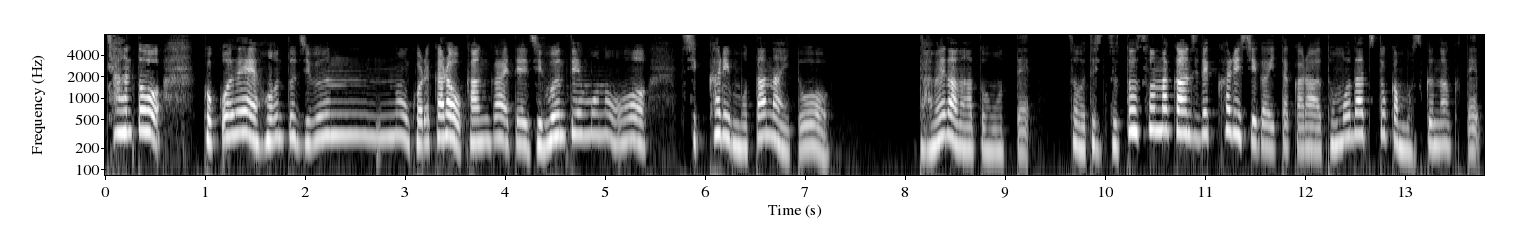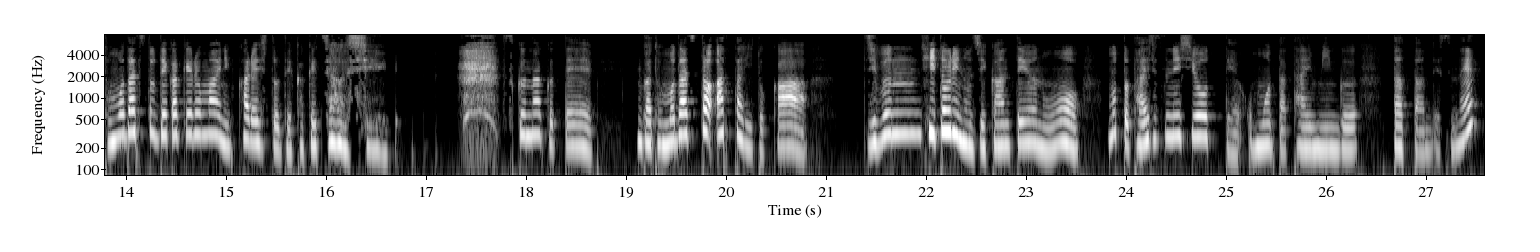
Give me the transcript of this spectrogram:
ちゃんと、ここで、ほんと自分のこれからを考えて、自分っていうものをしっかり持たないと、ダメだなと思って。そう、私ずっとそんな感じで彼氏がいたから、友達とかも少なくて、友達と出かける前に彼氏と出かけちゃうし、少なくて、なんか友達と会ったりとか、自分一人の時間っていうのをもっと大切にしようって思ったタイミングだったんですね。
